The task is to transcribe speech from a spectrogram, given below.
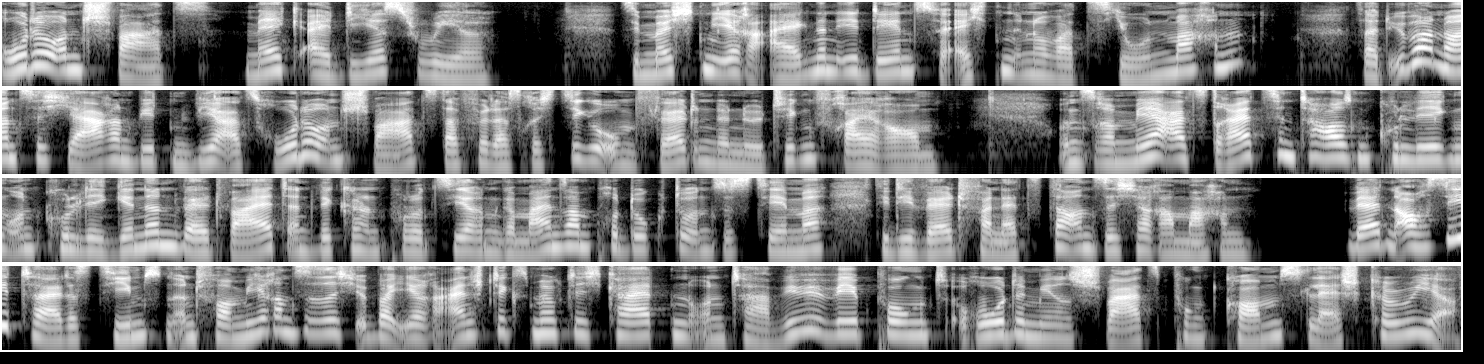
Rode und Schwarz. Make Ideas Real. Sie möchten ihre eigenen Ideen zur echten Innovation machen? Seit über 90 Jahren bieten wir als Rode und Schwarz dafür das richtige Umfeld und den nötigen Freiraum. Unsere mehr als 13.000 Kollegen und Kolleginnen weltweit entwickeln und produzieren gemeinsam Produkte und Systeme, die die Welt vernetzter und sicherer machen. Werden auch Sie Teil des Teams und informieren Sie sich über Ihre Einstiegsmöglichkeiten unter www.rode-schwarz.com/career.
